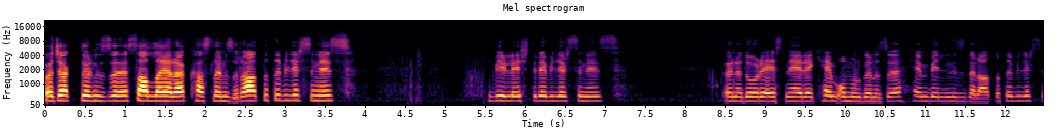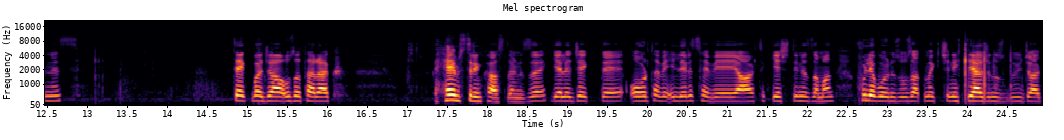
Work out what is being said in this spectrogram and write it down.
Bacaklarınızı sallayarak kaslarınızı rahatlatabilirsiniz. Birleştirebilirsiniz. Öne doğru esneyerek hem omurganızı hem belinizi de rahatlatabilirsiniz. Tek bacağı uzatarak hamstring kaslarınızı gelecekte orta ve ileri seviyeye artık geçtiğiniz zaman fule boyunuzu uzatmak için ihtiyacınız duyacak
